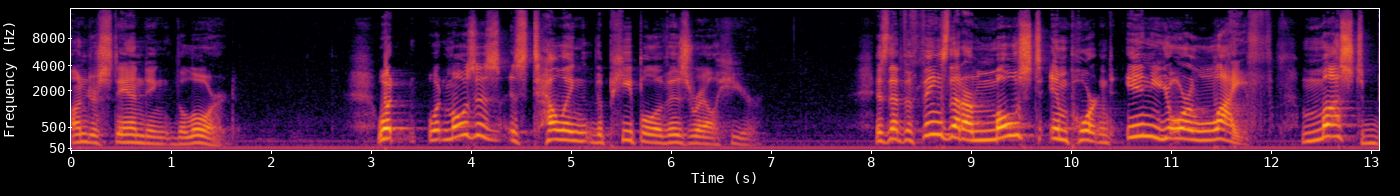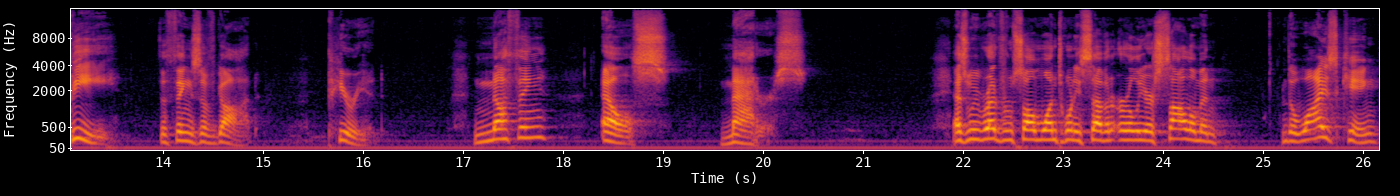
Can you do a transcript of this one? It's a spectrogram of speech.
understanding the Lord. What, what Moses is telling the people of Israel here is that the things that are most important in your life must be the things of God, period. Nothing else matters. As we read from Psalm 127 earlier, Solomon, the wise king,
